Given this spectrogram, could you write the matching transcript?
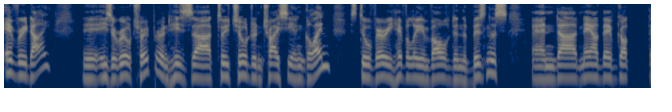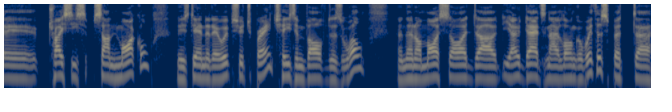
every day. He's a real trooper, and his uh, two children, Tracy and Glenn, still very heavily involved in the business. And uh, now they've got their Tracy's son Michael, who's down at our Ipswich branch. He's involved as well. And then on my side, uh, you know, Dad's no longer with us, but uh,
